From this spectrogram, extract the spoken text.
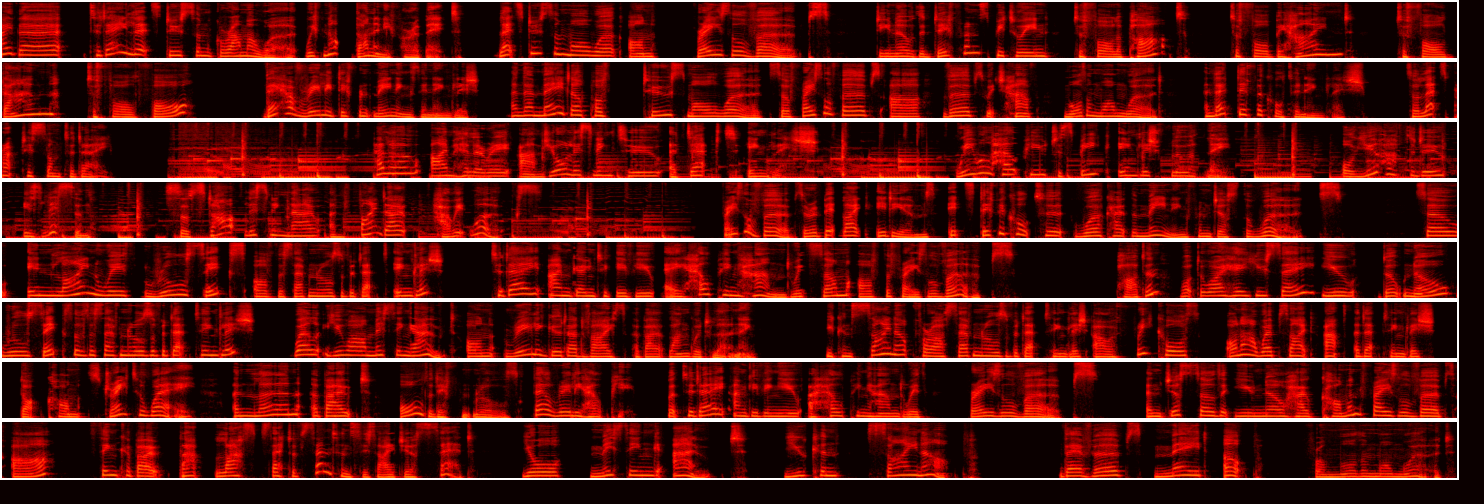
Hi there. Today let's do some grammar work. We've not done any for a bit. Let's do some more work on phrasal verbs. Do you know the difference between to fall apart, to fall behind, to fall down, to fall for? They have really different meanings in English and they're made up of two small words. So phrasal verbs are verbs which have more than one word and they're difficult in English. So let's practice some today. Hello, I'm Hilary and you're listening to Adept English. We will help you to speak English fluently. All you have to do is listen. So start listening now and find out how it works. Phrasal verbs are a bit like idioms. It's difficult to work out the meaning from just the words. So in line with rule six of the seven rules of adept English, today I'm going to give you a helping hand with some of the phrasal verbs. Pardon? What do I hear you say? You don't know rule six of the seven rules of adept English? Well, you are missing out on really good advice about language learning you can sign up for our Seven Rules of Adept English, our free course on our website at adeptenglish.com straight away and learn about all the different rules. They'll really help you. But today I'm giving you a helping hand with phrasal verbs. And just so that you know how common phrasal verbs are, think about that last set of sentences I just said. You're missing out. You can sign up. They're verbs made up from more than one word.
